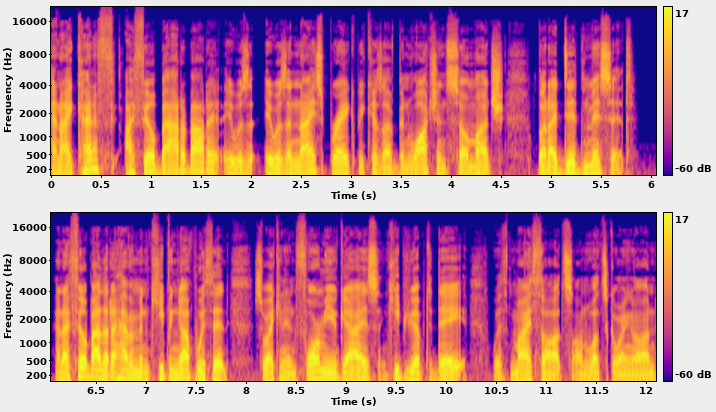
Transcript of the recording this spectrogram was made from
and I kind of I feel bad about it. It was it was a nice break because I've been watching so much, but I did miss it. And I feel bad that I haven't been keeping up with it so I can inform you guys and keep you up to date with my thoughts on what's going on.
